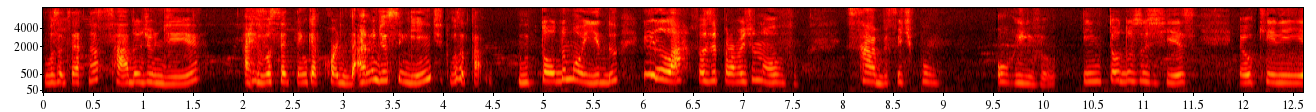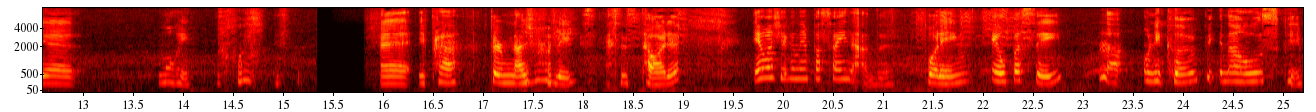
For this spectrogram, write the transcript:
Você tá cansado de um dia, aí você tem que acordar no dia seguinte, que você tá todo moído, e ir lá fazer prova de novo. Sabe? Foi tipo horrível. E em todos os dias eu queria morrer. é, e pra terminar de uma vez essa história, eu achei que não ia passar em nada. Porém, eu passei na Unicamp e na USP.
